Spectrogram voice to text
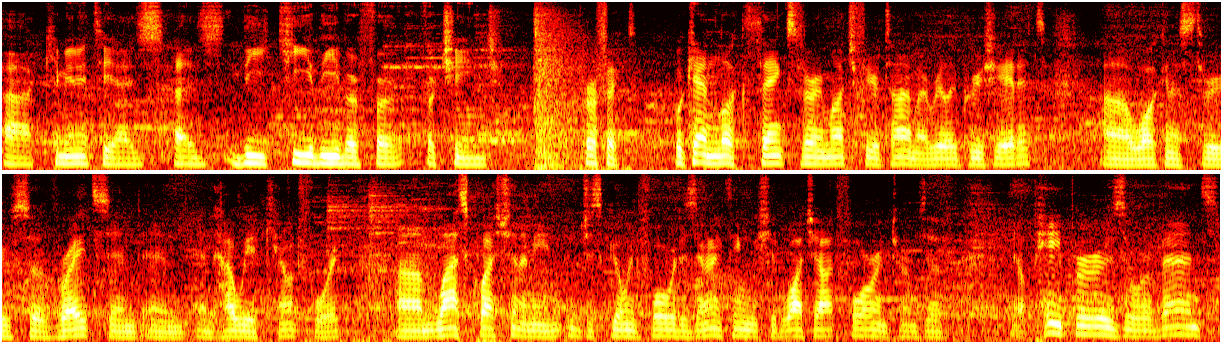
uh community as, as the key lever for, for change. Perfect. Well, Ken, look, thanks very much for your time. I really appreciate it, uh, walking us through sort of rights and, and, and how we account for it. Um, last question, I mean, just going forward, is there anything we should watch out for in terms of you know, papers or events?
